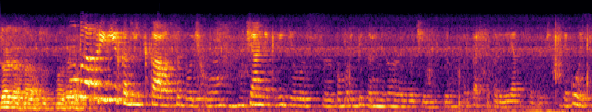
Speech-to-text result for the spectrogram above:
давайте там тут Ну, була перевірка дуже цікава в садочку. Начальник відділу з по боротьбі з організованою злочинністю. Приперся перевіряти садочок. З якогось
